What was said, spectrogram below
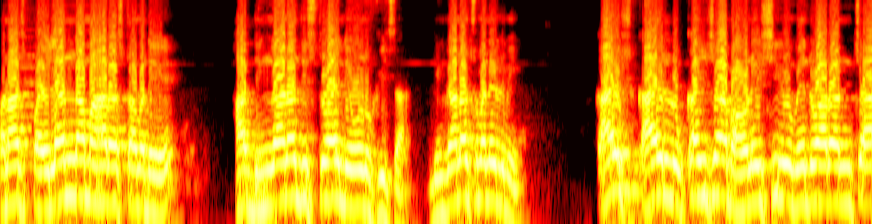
पण आज पहिल्यांदा महाराष्ट्रामध्ये हा धिंगाणा दिसतोय निवडणुकीचा. धिंगाणाच म्हणेल मी. काय काय लोकांच्या भावनेशी उमेदवारांच्या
